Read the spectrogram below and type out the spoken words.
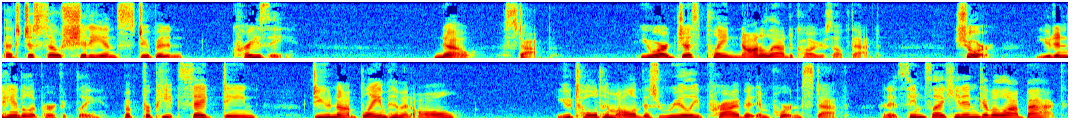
That's just so shitty and stupid and crazy. No, stop. You are just plain not allowed to call yourself that. Sure, you didn't handle it perfectly, but for Pete's sake, Dean, do you not blame him at all? You told him all of this really private, important stuff, and it seems like he didn't give a lot back.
